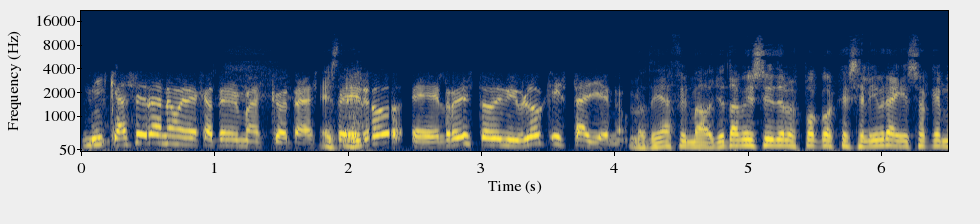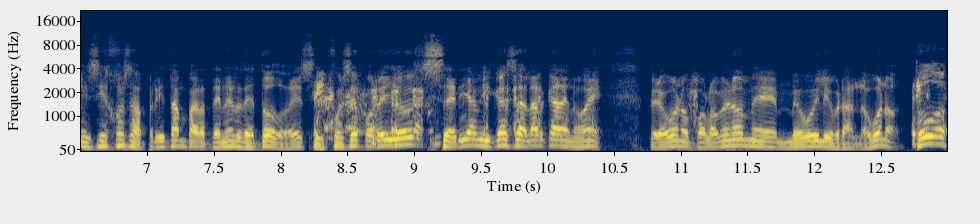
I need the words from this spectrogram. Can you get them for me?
mi casera no me deja tener mascotas, este- pero el resto de mi bloque está lleno. Lo tenía firmado. Yo también soy de los pocos que se libra y eso que mis hijos aprietan para tener de todo. ¿eh? Si fuese por ellos, sería mi casa el arca de Noé. Pero bueno, por lo menos me, voy librando. Bueno, todo,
